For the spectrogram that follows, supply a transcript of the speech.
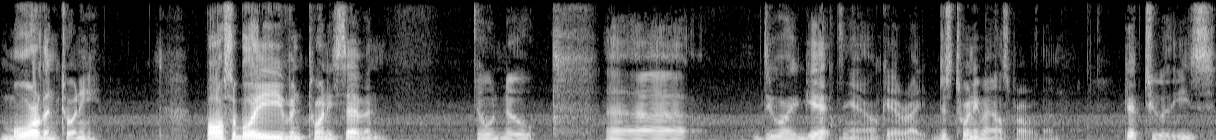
more than 20. Possibly even 27. Don't know. Uh, do I get... Yeah, okay, right. Just 20 miles per hour then. Get two of these.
